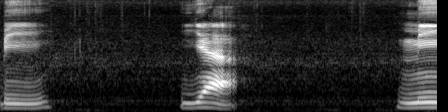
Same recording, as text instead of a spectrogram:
বি ইয়া মি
